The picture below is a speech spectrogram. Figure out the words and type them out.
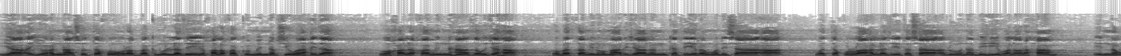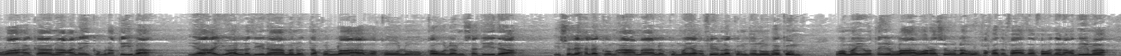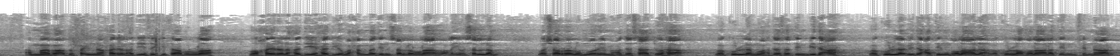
يا أيها الناس اتقوا ربكم الذي خلقكم من نفس واحدة وخلق منها زوجها وبث منهما رجالا كثيرا ونساء واتقوا الله الذي تساءلون به والأرحام إن الله كان عليكم رقيبا يا أيها الذين آمنوا اتقوا الله وقولوا قولا سديدا يصلح لكم أعمالكم ويغفر لكم ذنوبكم ومن يطيع الله ورسوله فقد فاز فوزا عظيما أما بعد، فإن خير الحديث كتاب الله، وخير الهدي هدي محمد صلى الله عليه وسلم، وشر الأمور محدثاتها، وكل محدثة بدعة، وكل بدعة ضلالة، وكل ضلالة في النار.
